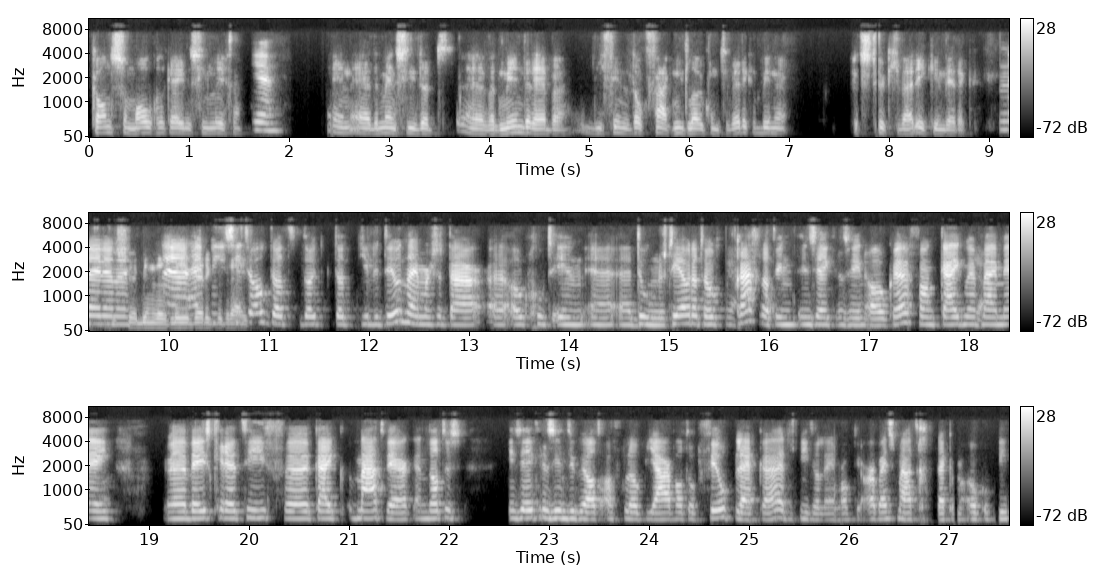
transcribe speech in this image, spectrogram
kansen, mogelijkheden zien liggen. Ja. En uh, de mensen die dat wat minder hebben, die vinden het ook vaak niet leuk om te werken binnen het stukje waar ik in werk. Nee, nee, dus, nee. Binnen dat ja, leerwerkbedrijf. Je ziet ook dat, dat, dat jullie deelnemers het daar ook goed in doen. Dus die hebben dat ook, vragen dat in, in zekere zin ook. Hè? Van kijk met ja. mij mee, wees creatief, kijk maatwerk. En dat is in zekere zin natuurlijk wel het afgelopen jaar wat op veel plekken, dus niet alleen maar op die arbeidsmatige plekken, maar ook op die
